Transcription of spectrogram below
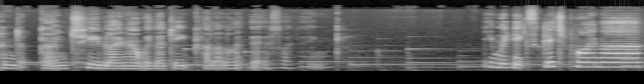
end up going too blown out with a deep colour like this, I think. In with NYX Glitter Primer,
